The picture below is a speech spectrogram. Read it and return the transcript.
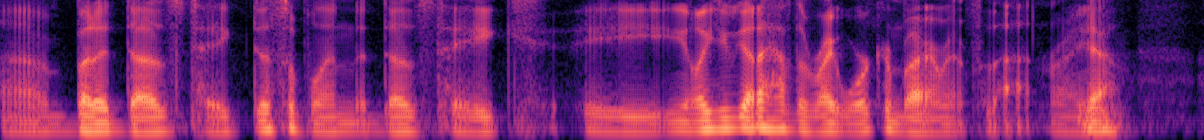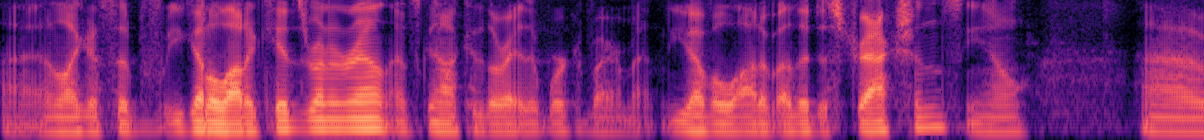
Uh, but it does take discipline. It does take a you know, like you've got to have the right work environment for that, right? Yeah. Uh, and like I said, you got a lot of kids running around. That's not going to be the right work environment. You have a lot of other distractions. You know, uh,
